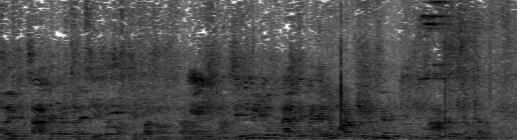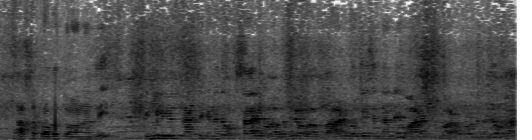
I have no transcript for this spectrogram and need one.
అలాగే ఇప్పుడు సహకారం అనేది సేఫా సంస్థ సింగిల్ యూజ్ ప్లాస్టిక్ అనేది వాడుకుంటే ఆంధ్ర అంటారు రాష్ట్ర ప్రభుత్వం అనేది సింగిల్ యూజ్ ప్లాస్టిక్ అనేది ఒకసారి వదిలే వాడి వదిలేసిన దాన్ని వాడ వాడకూడదు అనేది ఒక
